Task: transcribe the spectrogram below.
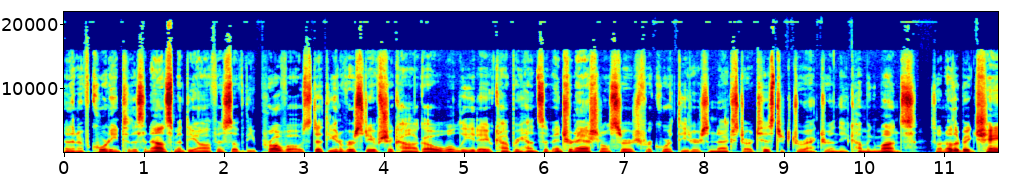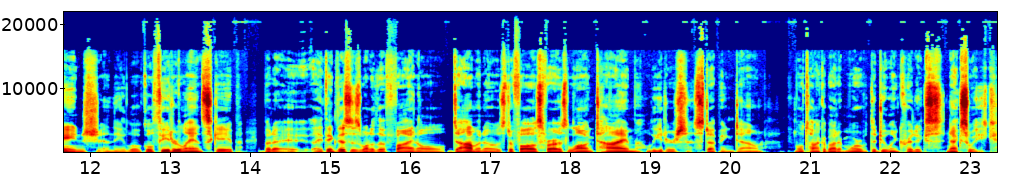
And then, according to this announcement, the office of the provost at the University of Chicago will lead a comprehensive international search for Court Theater's next artistic director in the coming months. So, another big change in the local theater landscape but I, I think this is one of the final dominoes to fall as far as long-time leaders stepping down. We'll talk about it more with the dueling critics next week.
